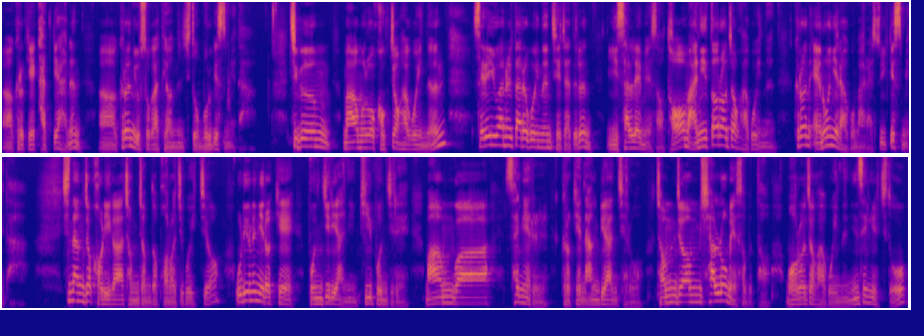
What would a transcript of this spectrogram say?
어, 그렇게 갖게 하는 어, 그런 요소가 되었는지도 모르겠습니다. 지금 마음으로 걱정하고 있는 세례 요한을 따르고 있는 제자들은 이 살렘에서 더 많이 떨어져 가고 있는 그런 에논이라고 말할 수 있겠습니다. 신앙적 거리가 점점 더 벌어지고 있죠. 우리는 이렇게 본질이 아닌 비본질의 마음과 생애를 그렇게 낭비한 채로 점점 샬롬에서부터 멀어져 가고 있는 인생일지도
